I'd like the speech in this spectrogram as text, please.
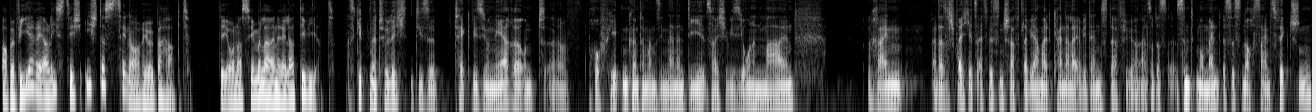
Aber wie realistisch ist das Szenario überhaupt? Der Jonas Simmerlein relativiert. Es gibt natürlich diese Tech-Visionäre und äh, Propheten, könnte man sie nennen, die solche Visionen malen. Rein das spreche ich jetzt als Wissenschaftler, wir haben halt keinerlei Evidenz dafür. Also das sind im Moment ist es noch Science Fiction.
